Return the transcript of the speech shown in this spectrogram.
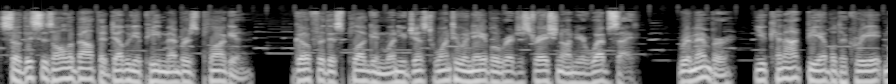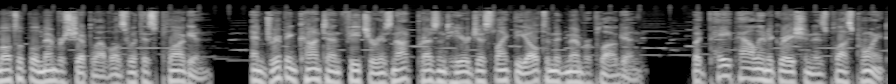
So this is all about the WP Members plugin. Go for this plugin when you just want to enable registration on your website. Remember, you cannot be able to create multiple membership levels with this plugin. And dripping content feature is not present here just like the Ultimate Member plugin. But PayPal integration is plus point.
